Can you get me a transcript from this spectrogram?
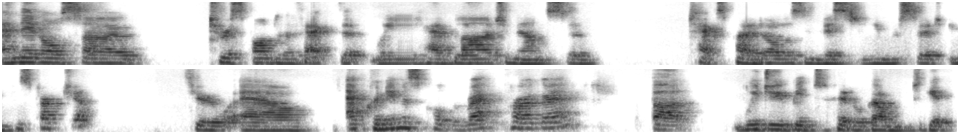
And then also to respond to the fact that we have large amounts of taxpayer dollars invested in research infrastructure through our acronym. Is called the RAC program, but we do bid to federal government to get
